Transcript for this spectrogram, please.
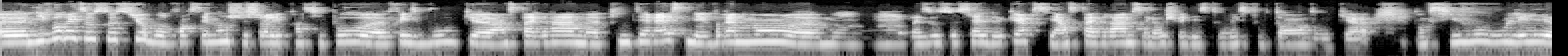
Euh, niveau réseaux sociaux, bon, forcément, je suis sur les principaux euh, Facebook, euh, Instagram, Pinterest, mais vraiment, mon, mon, réseau social de cœur, c'est Instagram, c'est là où je fais des stories tout le temps. Donc, donc si vous voulez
